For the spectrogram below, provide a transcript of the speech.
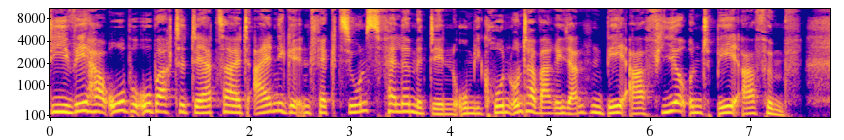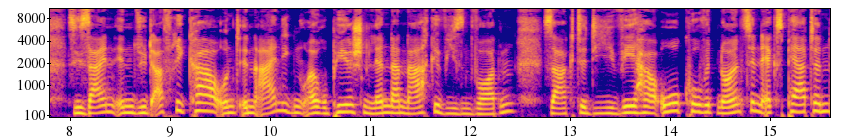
Die WHO beobachtet derzeit einige Infektionsfälle mit den Omikron-Untervarianten BA4 und BA5. Sie seien in Südafrika und in einigen europäischen Ländern nachgewiesen worden, sagte die WHO-Covid-19-Expertin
